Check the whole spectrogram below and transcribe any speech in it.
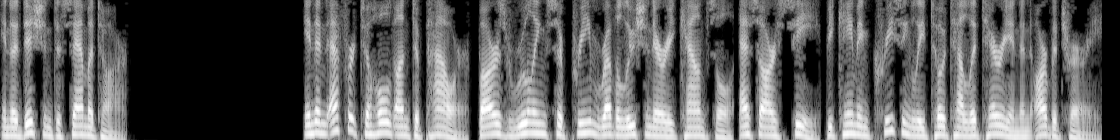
in addition to Samatar. In an effort to hold on to power, Barre's ruling Supreme Revolutionary Council became increasingly totalitarian and arbitrary.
